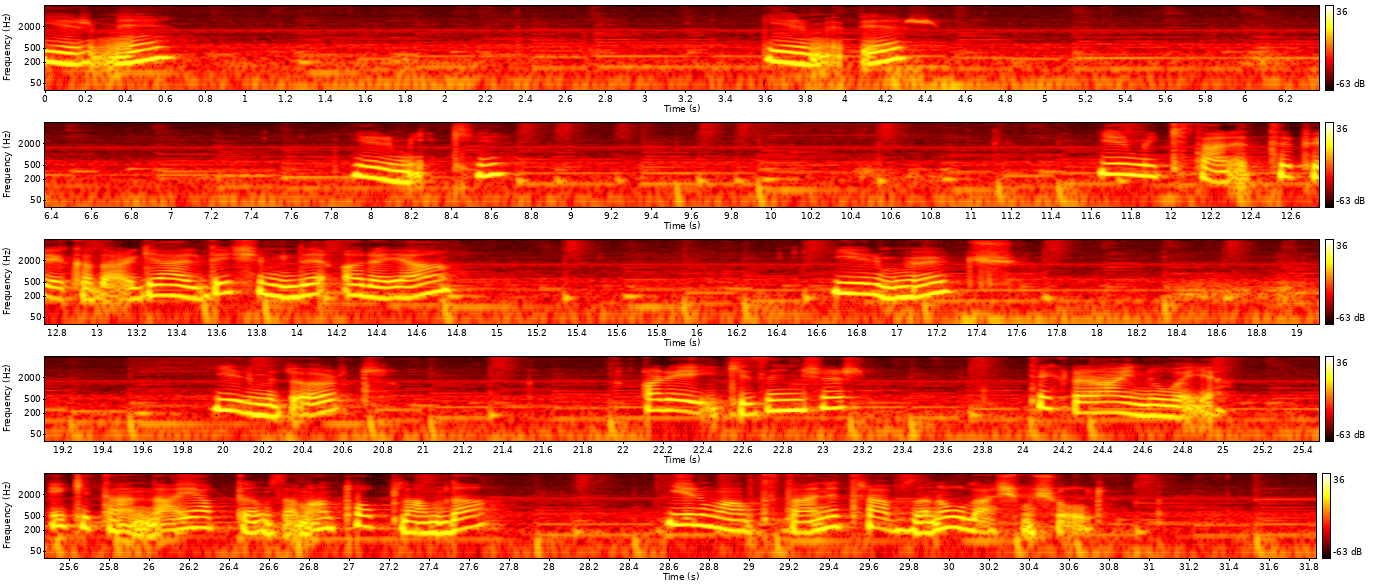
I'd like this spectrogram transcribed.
20 21 22 22 tane tepeye kadar geldi. Şimdi araya 23 24 araya 2 zincir. Tekrar aynı yuvaya 2 tane daha yaptığım zaman toplamda 26 tane trabzana ulaşmış oldum.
